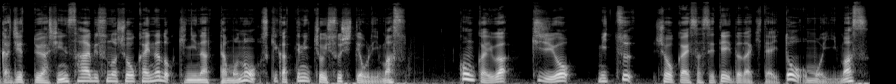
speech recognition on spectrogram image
ガジェットや新サービスの紹介など気になったものを好き勝手にチョイスしております。今回は記事を3つ紹介させていただきたいと思います。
